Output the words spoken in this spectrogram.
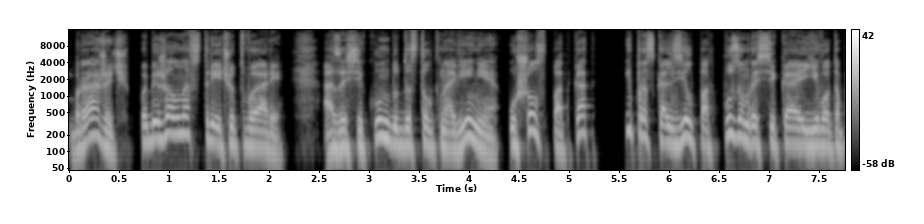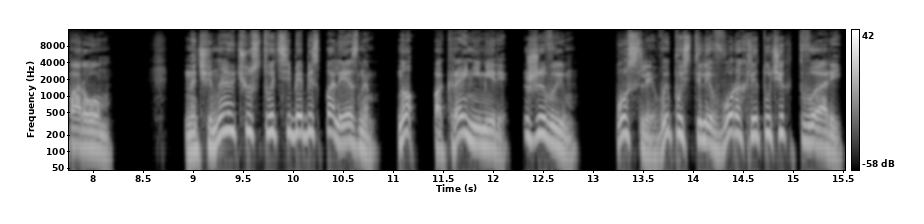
Бражич побежал навстречу твари, а за секунду до столкновения ушел в подкат и проскользил под пузом, рассекая его топором. Начинаю чувствовать себя бесполезным, но, по крайней мере, живым. После выпустили ворох летучих тварей,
